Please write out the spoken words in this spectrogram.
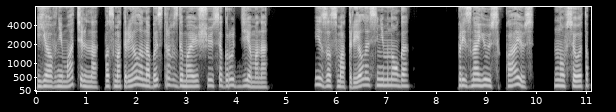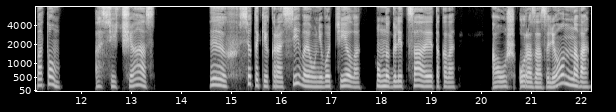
Я внимательно посмотрела на быстро вздымающуюся грудь демона и засмотрелась немного. Признаюсь, каюсь, но все это потом. А сейчас Эх, все-таки красивое у него тело, у наглеца этакого. А уж у разозленного,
